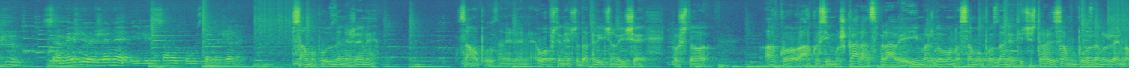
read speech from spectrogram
sramežljive žene ili samopouzdane žene? Samopouzdane žene. Samopouzdane žene. Uopšte neću da pričam više, pošto ako, ako si muškarac pravi i imaš dovoljno samopouzdanje, ti ćeš tražiti samopouzdanu ženu.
